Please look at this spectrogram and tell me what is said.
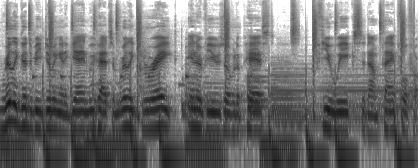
really good to be doing it again. We've had some really great interviews over the past few weeks, and I'm thankful for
